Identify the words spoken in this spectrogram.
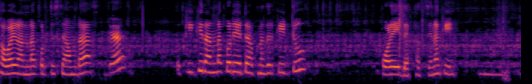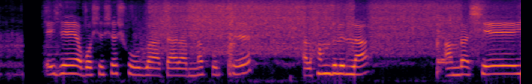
সবাই রান্না করতেছে আমরা আজকে। তো কী কী রান্না করি এটা আপনাদেরকে একটু পরেই দেখাচ্ছি নাকি? এই যে অবশেষে ছোলাটা রান্না করছে। আলহামদুলিল্লাহ, আমরা সেই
